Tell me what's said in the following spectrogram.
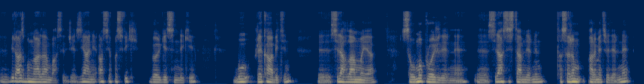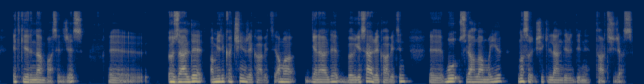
e, biraz bunlardan bahsedeceğiz. Yani Asya-Pasifik bölgesindeki bu rekabetin silahlanmaya, savunma projelerine, e, silah sistemlerinin tasarım parametrelerine etkilerinden bahsedeceğiz. E, özelde Amerika-Çin rekabeti ama genelde bölgesel rekabetin e, bu silahlanmayı nasıl şekillendirdiğini tartışacağız.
